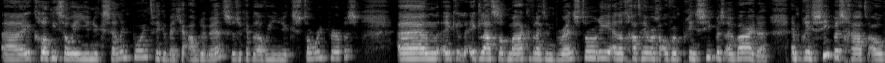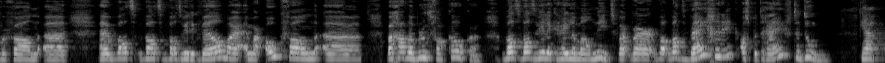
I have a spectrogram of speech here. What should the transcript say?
Uh, ik geloof niet zo in Unique Selling Point, vind ik een beetje ouderwets. Dus ik heb het over Unique Story Purpose. En ik, ik laat ze dat maken vanuit een brand story. En dat gaat heel erg over principes en waarden. En principes gaat over van uh, wat, wat, wat wil ik wel, maar, maar ook van uh, waar gaat mijn bloed van koken? Wat, wat wil ik helemaal niet? Waar, waar, wat, wat weiger ik als bedrijf te doen? Ja.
